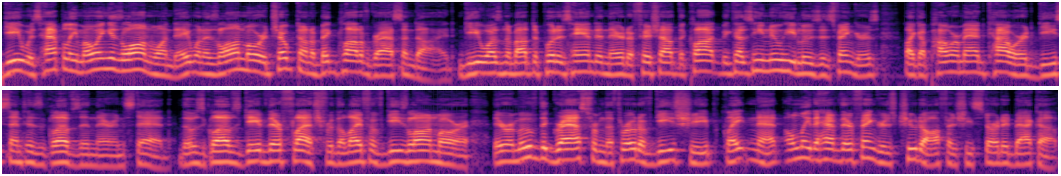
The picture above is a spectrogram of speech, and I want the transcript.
Guy was happily mowing his lawn one day when his lawnmower choked on a big clot of grass and died. Guy wasn't about to put his hand in there to fish out the clot because he knew he'd lose his fingers. Like a power mad coward, Guy sent his gloves in there instead. Those gloves gave their flesh for the life of Guy's lawnmower. They removed the grass from the throat of Guy's sheep, Claytonette, only to have their fingers chewed off as she started back up.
